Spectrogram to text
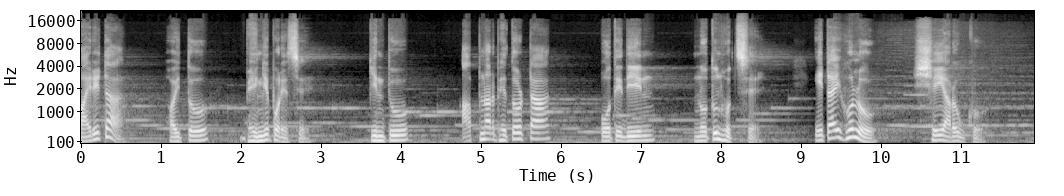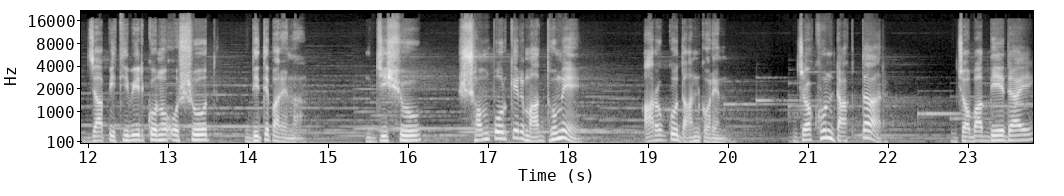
বাইরেটা হয়তো ভেঙে পড়েছে, কিন্তু আপনার ভেতরটা প্রতিদিন নতুন হচ্ছে। এটাই হলো সেই আরোগ্য, যা পৃথিবীর কোনো ওষুধ দিতে পারে না। যিশু সম্পর্কের মাধ্যমে আরোগ্য দান করেন। যখন ডাক্তার জবাব দিয়ে দেয়,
